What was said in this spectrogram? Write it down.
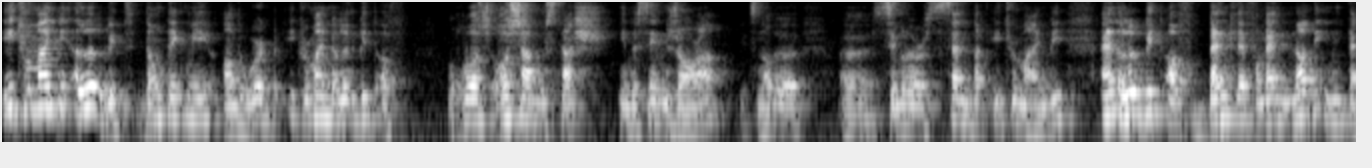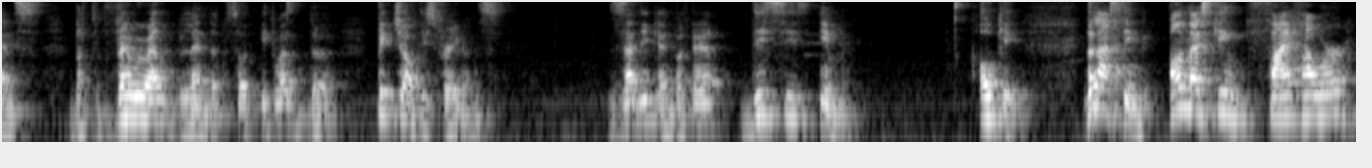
It reminds me a little bit, don't take me on the word, but it reminds me a little bit of Rochas Moustache in the same genre. It's not a, a similar scent, but it reminds me. And a little bit of Bentley for Men, not the intense, but very well blended. So it was the picture of this fragrance. Zadig and Voltaire this is him. Okay, the last thing, on my skin 5 hour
